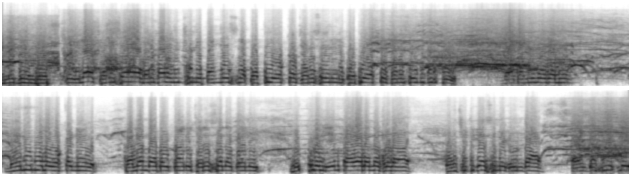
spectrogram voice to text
ఎన్నికైంది ఇలా జనసేన వెనకాల నుంచి పనిచేసిన ప్రతి ఒక్క జనసేనని ప్రతి ఒక్క జనసైనికుడికి నా ధన్యవాదాలు. నేను మీలో ఒక్కడిని కళ్యాణ్ బాబాయ్ కానీ జనసేన కానీ ఎప్పుడు ఏం కావాలన్నా కూడా ఒక చిటికేసి మీకు ఉంటాం. అండ్ డెఫినెట్లీ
